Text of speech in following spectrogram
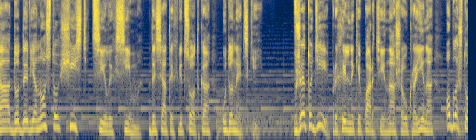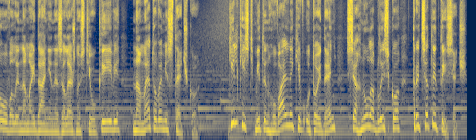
та до 96,7% у Донецькій. Вже тоді прихильники партії Наша Україна облаштовували на Майдані Незалежності у Києві наметове містечко. Кількість мітингувальників у той день сягнула близько 30 тисяч,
